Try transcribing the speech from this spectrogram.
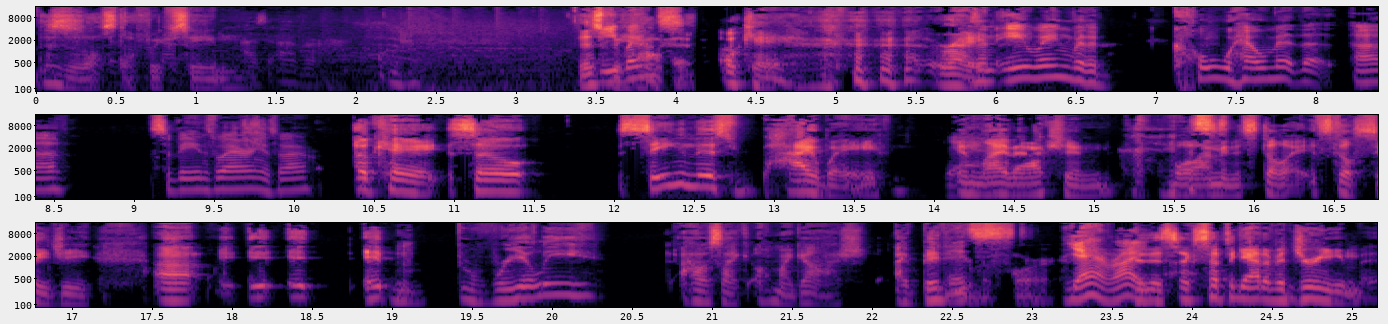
This is all stuff we've seen. This E-wings? we have it. Okay, right. There's an E-wing with a cool helmet that uh, Sabine's wearing as well. Okay, so seeing this highway yeah. in live action, well, I mean, it's still it's still CG. Uh, it it it really, I was like, oh my gosh, I've been it's, here before. Yeah, right. It's like something out of a dream.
